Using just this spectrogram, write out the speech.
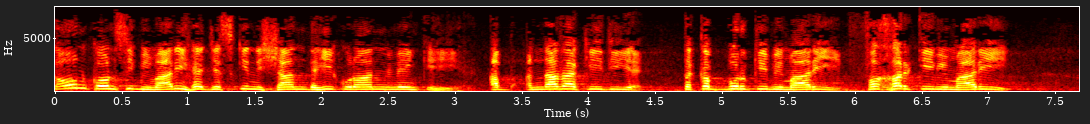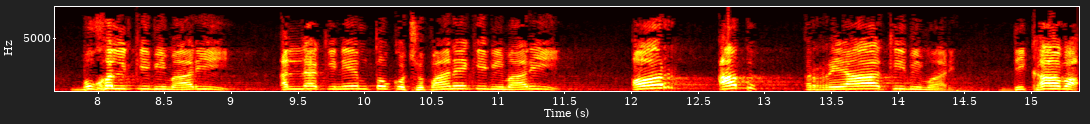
کون کون سی بیماری ہے جس کی نشاندہی قرآن نے نہیں کی ہے؟ اب اندازہ کیجیے، تکبر کی بیماری، فخر کی بیماری، بخل کی بیماری، اللہ کی نعمتوں کو چھپانے کی بیماری، اور اب ریا کی بیماری، دکھاوا،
